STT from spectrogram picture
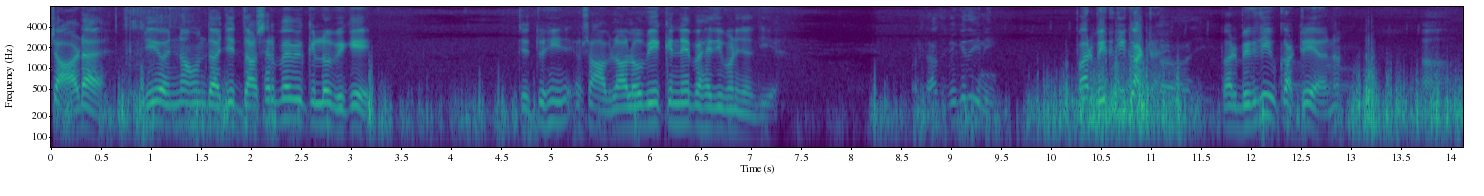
ਝਾੜ ਹੈ, ਜੇ ਇੰਨਾ ਹੁੰਦਾ, ਜੇ 10 ਰੁਪਏ ਵੀ ਕਿਲੋ ਵਿਕੇ, ਤੇ ਤੁਸੀਂ ਹਿਸਾਬ ਲਾ ਲਓ ਵੀ ਇਹ ਕਿੰਨੇ ਪੈਸੇ ਦੀ ਬਣ ਜਾਂਦੀ ਹੈ। ਪਰ ਵਿਕਦੀ ਹੀ ਨਹੀਂ। ਪਰ ਵਿਕਦੀ ਘੱਟ ਹੈ। ਹਾਂ ਜੀ। ਪਰ ਵਿਕਦੀ ਘੱਟ ਹੈ ਨਾ। ਹਾਂ।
